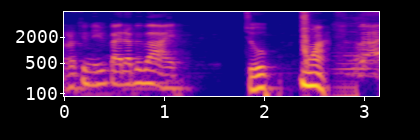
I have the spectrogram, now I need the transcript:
แล้วคลิปนี้พี่ไปแล้วบ๊ายบาย จุ๊บมั่ว Life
